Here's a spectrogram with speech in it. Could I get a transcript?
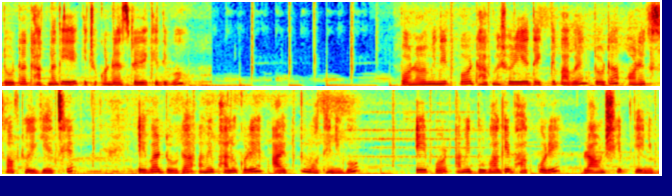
ডোটা ঢাকনা দিয়ে কিছুক্ষণ রেস্টে রেখে দিব। পনেরো মিনিট পর ঢাকনা সরিয়ে দেখতে পাবেন ডোটা অনেক সফট হয়ে গিয়েছে। এবার ডোটা আমি ভালো করে আরেকটু মথে নিব। এরপর আমি দুভাগে ভাগ করে রাউন্ড শেপ দিয়ে নিব।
